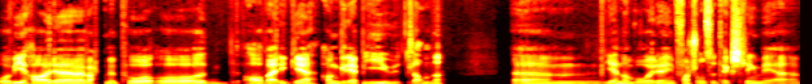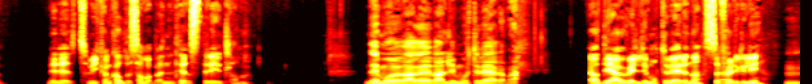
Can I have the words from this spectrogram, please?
Og vi har eh, vært med på å avverge angrep i utlandet um, gjennom vår informasjonsutveksling med, med, det som vi kan kalle samarbeidende tjenester i utlandet. Det må jo være veldig motiverende? Ja, det er jo veldig motiverende, selvfølgelig. Mm.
